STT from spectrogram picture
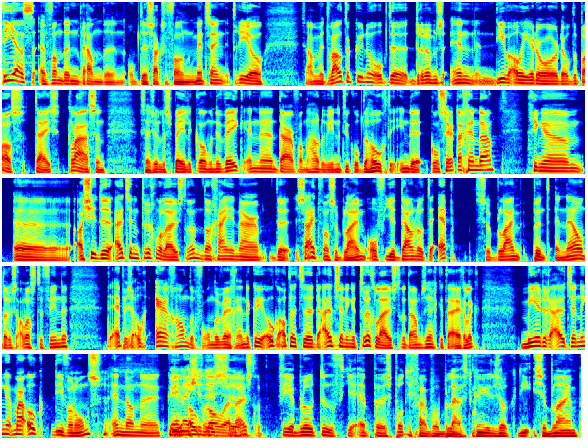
Matthias van den Branden op de saxofoon. Met zijn trio. Samen met Wouter Kuhne op de drums. En die we al eerder hoorden op de bas. Thijs Klaassen. Zij zullen spelen komende week. En eh, daarvan houden we je natuurlijk op de hoogte in de concertagenda. Gingen, eh, als je de uitzending terug wil luisteren. Dan ga je naar de site van Sublime. Of je downloadt de app sublime.nl. Daar is alles te vinden. De app is ook erg handig voor onderweg. En dan kun je ook altijd eh, de uitzendingen terugluisteren. Daarom zeg ik het eigenlijk. Meerdere uitzendingen, maar ook die van ons. En dan eh, kun je, overal dus, eh, eh, luisteren. Via Bluetooth je app Spotify wil beluisteren. kun je dus ook die Sublime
